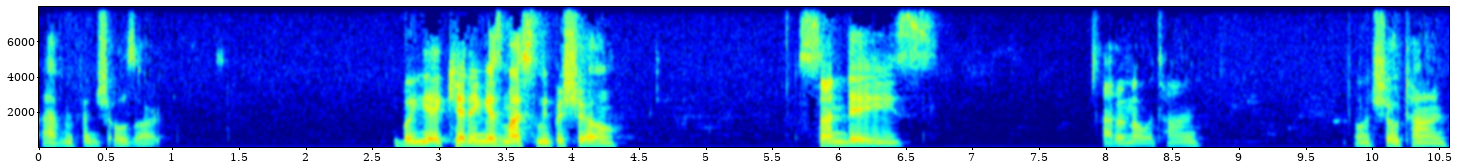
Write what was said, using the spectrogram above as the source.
I haven't finished Ozark. But yeah, Kidding is my sleeper show. Sundays. I don't know what time. On Showtime.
